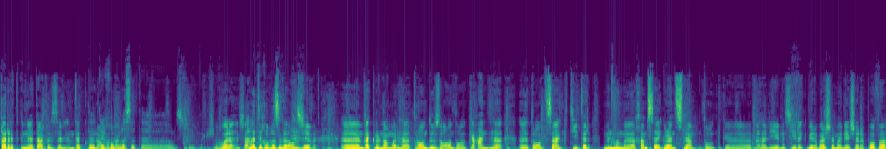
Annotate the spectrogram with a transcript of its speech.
قررت انها تعتزل نذكروا إن تاخذ بلاصتها أونس جابر voilà ان شاء الله تاخذ بلاصتها اونس جابر نذكروا عمرها 32 ans donc عندها آه 35 titres منهم خمسه grand slam donc ظهر لي مسيره كبيره برشا ماريا شارابوفا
